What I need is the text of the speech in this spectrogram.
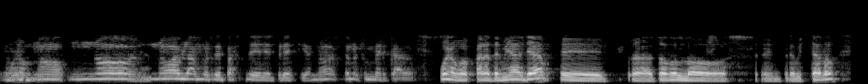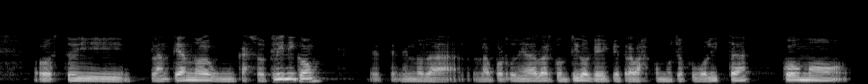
Eh, no, no, no hablamos de, de precios, ¿no? Esto no es un mercado. Bueno, pues para terminar ya, eh, a todos los entrevistados, os estoy planteando un caso clínico eh, teniendo la, la, oportunidad de hablar contigo, que, que, trabajas con muchos futbolistas, ¿cómo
